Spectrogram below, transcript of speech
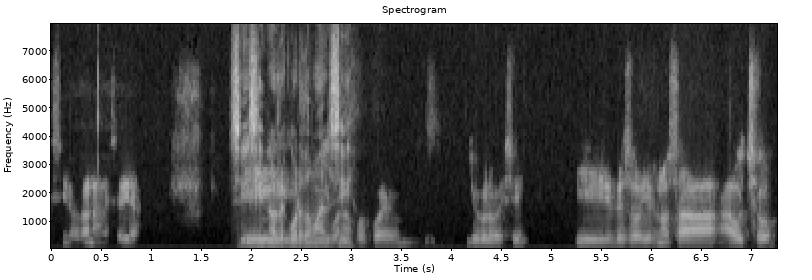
si nos ganan ese día. Sí, si no recuerdo mal, bueno, sí. pues fue- yo creo que sí. Y de eso, irnos a, a 8,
